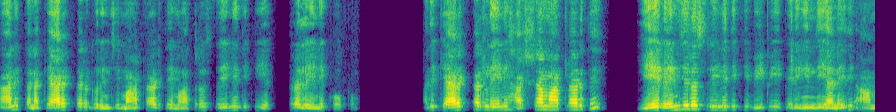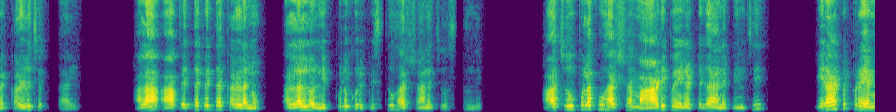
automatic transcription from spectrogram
కానీ తన క్యారెక్టర్ గురించి మాట్లాడితే మాత్రం శ్రీనిధికి ఎక్కడ లేని కోపం. అది క్యారెక్టర్ లేని హర్ష మాట్లాడితే ఏ రేంజ్లో శ్రీనిధికి బీపీ పెరిగింది అనేది ఆమె కళ్ళు చెప్తాయి. అలా ఆ పెద్ద పెద్ద కళ్ళను కళ్ళల్లో నిప్పులు కురిపిస్తూ హర్షాన్ని చూస్తుంది. ఆ చూపులకు హర్ష మాడిపోయినట్టుగా అనిపించి విరాట్ ప్రేమ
